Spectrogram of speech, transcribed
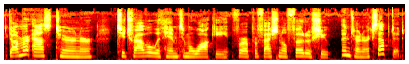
Dahmer asked Turner to travel with him to Milwaukee for a professional photo shoot, and Turner accepted.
